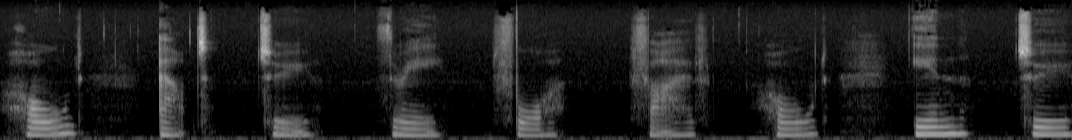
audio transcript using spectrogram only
Hold out, two, three, four, five. Hold. In. Two,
